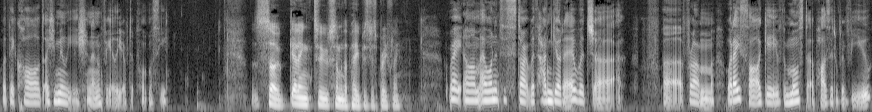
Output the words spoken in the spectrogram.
what they called a humiliation and a failure of diplomacy. So, getting to some of the papers just briefly. Right. Um, I wanted to start with Hankyoreh, which uh, uh, from what I saw, gave the most positive review.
